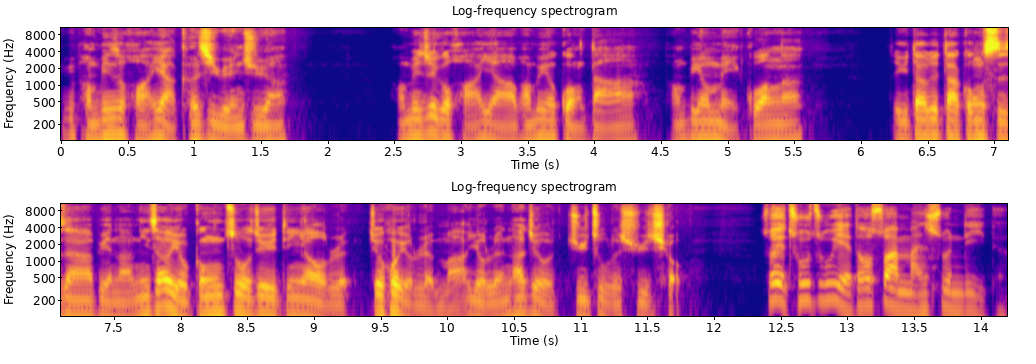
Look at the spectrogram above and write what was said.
因为旁边是华雅科技园区啊，旁边这个华亚，旁边有广达。旁边有美光啊，这一大堆大公司在那边啊。你只要有工作，就一定要有人，就会有人嘛。有人他就有居住的需求，所以出租也都算蛮顺利的。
